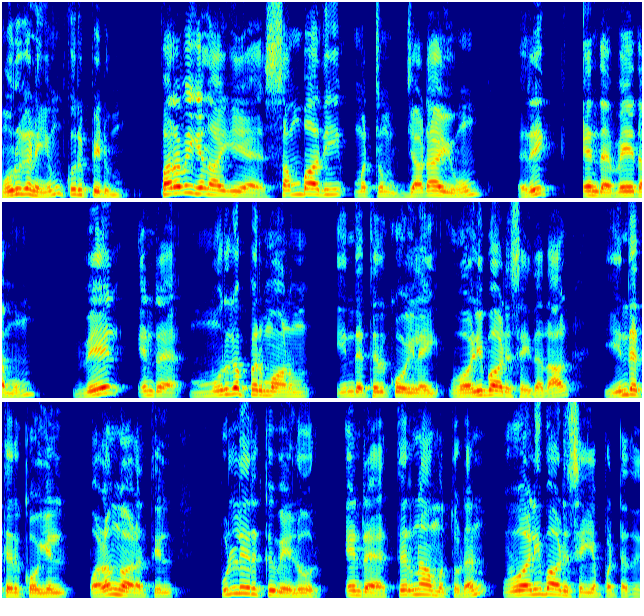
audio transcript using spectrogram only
முருகனையும் குறிப்பிடும். பறவைகளாகிய சம்பாதி மற்றும் ஜடாயுவும் ரிக் என்ற வேதமும் வேல் என்ற முருகப்பெருமானும் இந்த திருக்கோயிலை வழிபாடு செய்ததால் இந்த திருக்கோயில் பழங்காலத்தில் புள்ளிருக்கு வேலூர் என்ற திருநாமத்துடன் வழிபாடு செய்யப்பட்டது.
